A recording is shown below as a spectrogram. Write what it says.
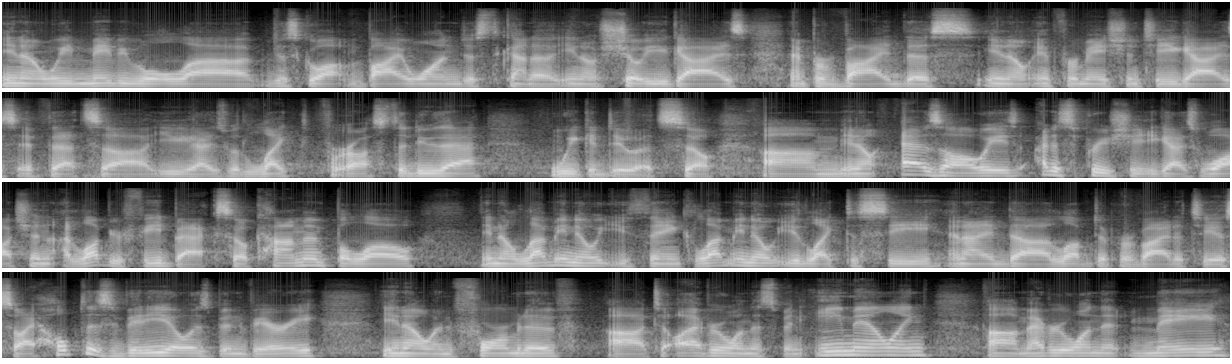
You know, we maybe we'll uh, just go out and buy one just to kind of, you know, show you guys and provide this, you know, information to you guys if that's, uh, you guys would like for us to do that. We could do it. So, um, you know, as always, I just appreciate you guys watching. I love your feedback. So comment below you know, let me know what you think. Let me know what you'd like to see, and I'd uh, love to provide it to you. So I hope this video has been very, you know, informative uh, to everyone that's been emailing, um, everyone that may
